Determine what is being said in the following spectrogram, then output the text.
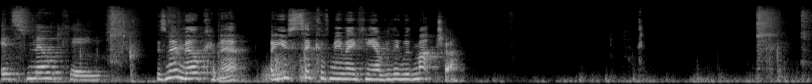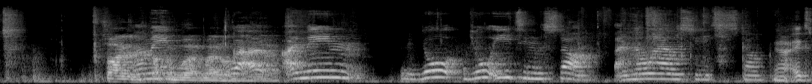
It's milky. There's no milk in it. Are you sick of me making everything with matcha? Silence I mean- doesn't work well on Well, I mean, you're you're eating the stuff, and no one else eats the stuff. Yeah, it's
